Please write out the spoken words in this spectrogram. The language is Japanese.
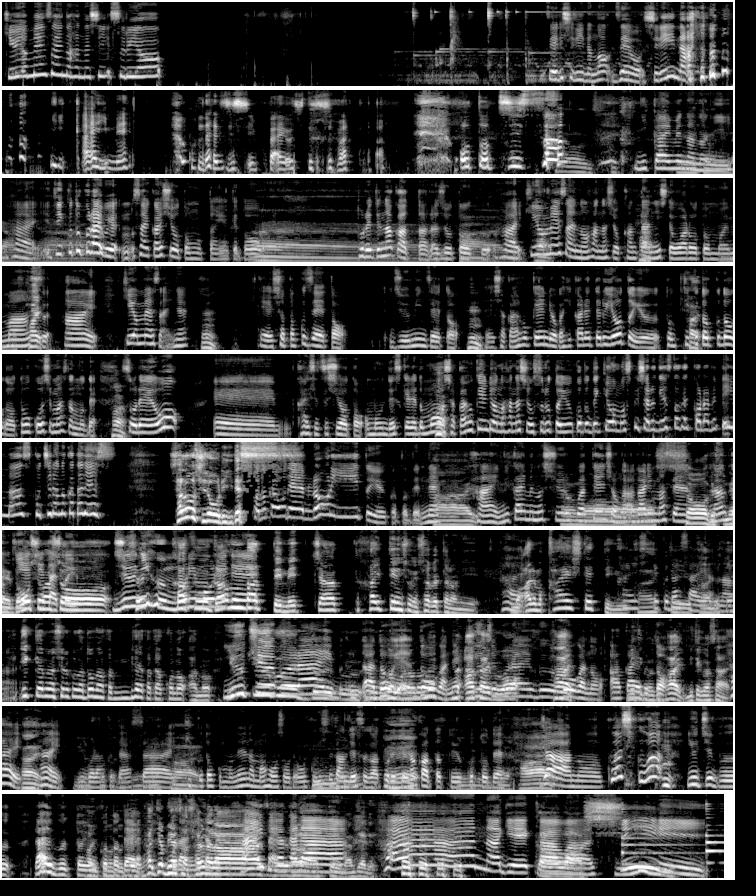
給与明細の話するよ。ゼリシリーナのゼオシリーナ。2回目。同じ失敗をしてしまった。音ちっさ。2回目なのに。はい。TikTok ライブ再開しようと思ったんやけど、撮れてなかったラジオトーク。はい。清明細のお話を簡単にして終わろうと思います。はい。清明細ね、うん。えー所得税と住民税と、うんえー社会保険料が引かれてるよというと TikTok 動画を投稿しましたので、はいそれを、えー解説しようと思うんですけれども、はい社会保険料の話をするということで今日もスペシャルゲストが来られています。こちらの方です。シャローシローリーです。この顔でローリーということでね。ははいい。2回目の収録はテンションが上がりません。そうですね。なんと消えどうしてましたたという。ょう。12分もりもりで頑張ってめっちゃハイテンションで喋ったのに、はいもうあれも返してっていう。返してくださいやな1回目の収録がどうなのか見たい方は、この、あの、YouTube ライブ、あ、動画、の動画ね。アーカイブ YouTube を。ライブはい動画のアーカイブと。はい、見てください。はい、はい、いうご覧ください。はい TikTok もね、生放送でお送りしてたんですが、撮れてなかったということで。ということではいじゃあ、あの、詳しくは、YouTube ライブということで。はい、じゃあ皆さん、さよなら。はい、さよなら。はー、投げかわしい。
